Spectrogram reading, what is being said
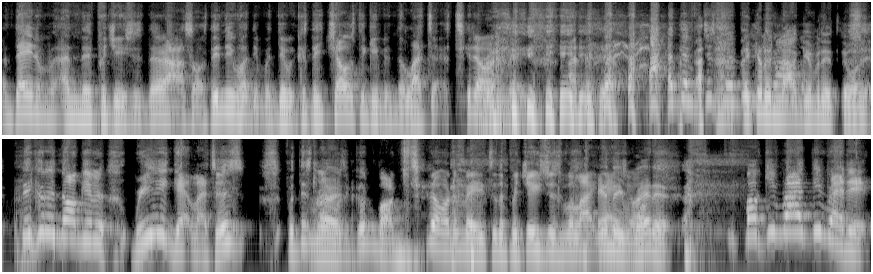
And Dana and the producers, they're assholes. They knew what they were doing because they chose to give him the letter. Do you know what I mean? And- they've just been They could have not given it to him. They could have not given. it. We didn't get letters, but this letter Right. was a good one. Do you know what I mean? So the producers were like, and yeah, they sure. read it. Fucking right, they read it.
